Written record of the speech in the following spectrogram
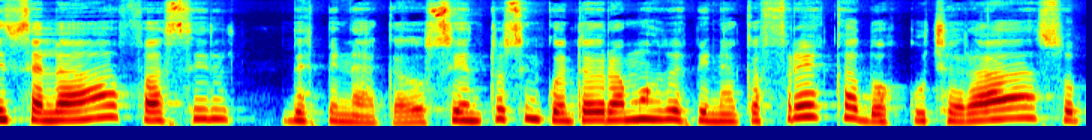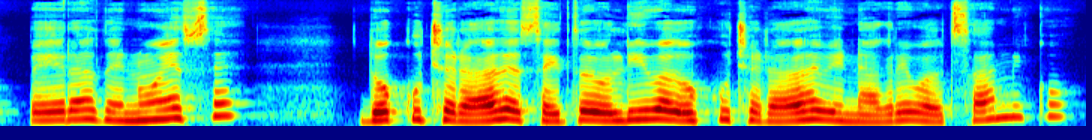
Ensalada fácil de espinaca. 250 gramos de espinaca fresca, 2 cucharadas soperas de nueces, 2 cucharadas de aceite de oliva, 2 cucharadas de vinagre balsámico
